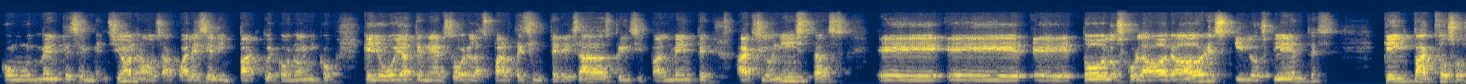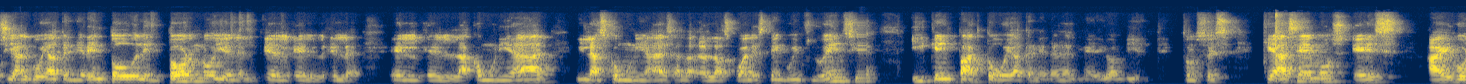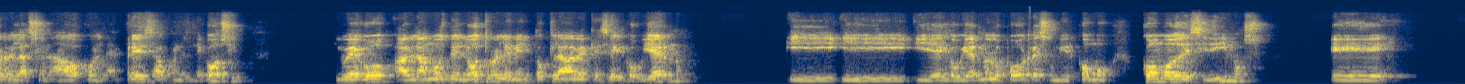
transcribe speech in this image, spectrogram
comúnmente se menciona, o sea, cuál es el impacto económico que yo voy a tener sobre las partes interesadas, principalmente accionistas, eh, eh, eh, todos los colaboradores y los clientes, qué impacto social voy a tener en todo el entorno y el, la comunidad y las comunidades a, las cuales tengo influencia y qué impacto voy a tener en el medio ambiente. Entonces, ¿qué hacemos? Es algo relacionado con la empresa o con el negocio. Luego hablamos del otro elemento clave que es el gobierno y, y, el gobierno lo puedo resumir como cómo decidimos, eh,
